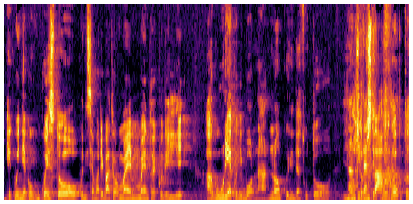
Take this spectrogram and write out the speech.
E quindi ecco, con questo quindi siamo arrivati ormai al momento ecco, degli auguri ecco, di buon anno, quindi da tutto il tanti, nostro tanti staff. Da tutto,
